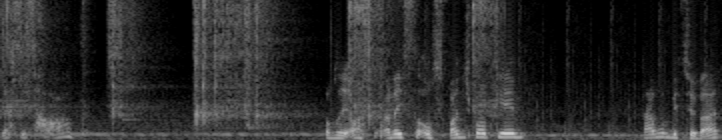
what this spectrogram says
This is hard. I like, oh, a nice little SpongeBob game. That wouldn't be too bad.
